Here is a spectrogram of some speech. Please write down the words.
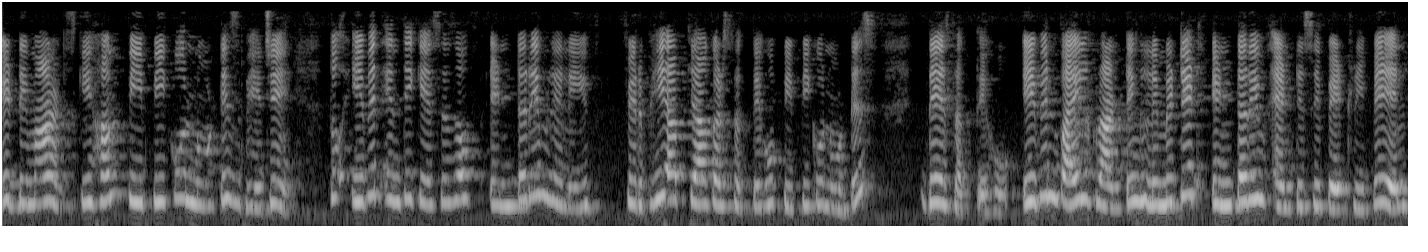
it demands कि हम पीपी को नोटिस भेजें तो even in the cases of interim relief फिर भी आप क्या कर सकते हो पीपी को नोटिस दे सकते हो। Even while granting limited interim anticipatory bail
